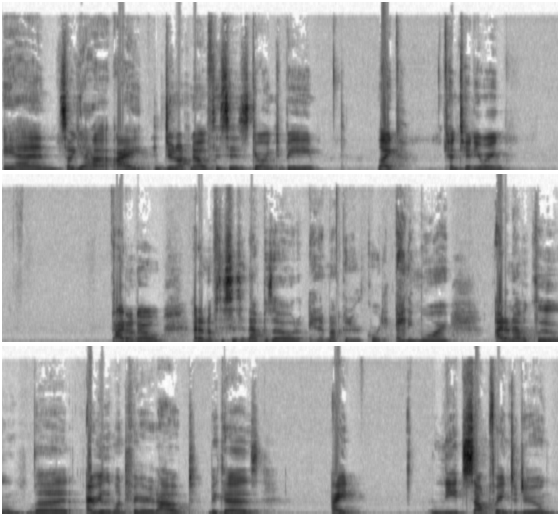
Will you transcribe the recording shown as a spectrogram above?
And so, yeah, I do not know if this is going to be like continuing. I don't know. I don't know if this is an episode and I'm not going to record it anymore. I don't have a clue, but I really want to figure it out because I need something to do.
